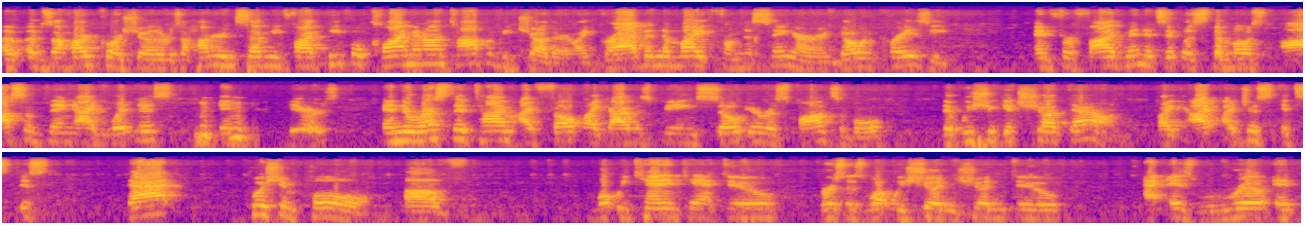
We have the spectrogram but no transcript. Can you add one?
Uh, it was a hardcore show. There was 175 people climbing on top of each other like grabbing the mic from the singer and going crazy. And for five minutes it was the most awesome thing i'd witnessed in years. And the rest of the time i felt like i was being so irresponsible that we should get shut down like i, I just it's just that push and pull of what we can and can't do versus what we should and shouldn't do uh, is real. It,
